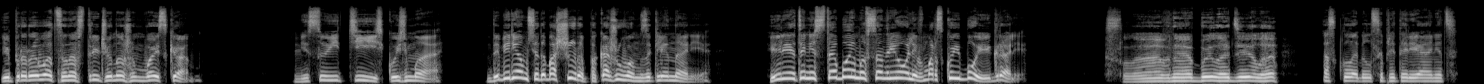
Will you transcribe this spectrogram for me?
и прорываться навстречу нашим войскам». «Не суетись, Кузьма. Доберемся до Башира, покажу вам заклинание. Или это не с тобой мы в Санриоле в морской бой играли?» «Славное было дело», — осклабился претарианец.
